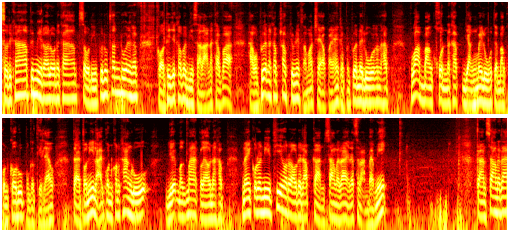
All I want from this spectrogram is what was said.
สวัสดีครับ พี่มีรอยโลนะครับ สวัสดีเพื่อนทุกท่านด้วยนะครับ ก่อนที่จะเข้าไปมีสาระนะครับ ว่าหากเพื่อนนะครับชอบคลิปนี้สามารถแชร์ออกไปให้กับเพื่อนๆได้รู้นะครับ เพราะว่าบางคนนะครับยังไม่รู้แต่บางคนก็รู้ปกติแล้ว แต่ตอนนี้หลายคนค่อนข้างรู้เยอะมากๆแล้วนะครับ ในกรณีที่เราได้รับการสร้างรายได้ลักษณะแบบนี้การสร้างรายได้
